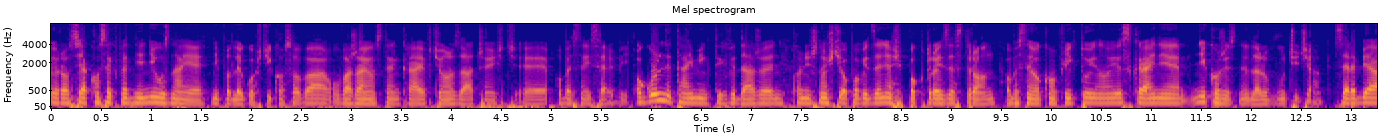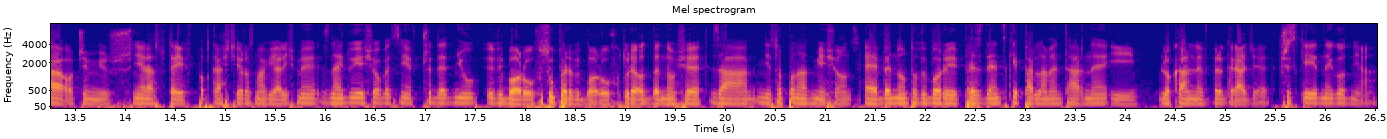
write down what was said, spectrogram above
Rosja konsekwentnie nie uznaje niepodległości Kosowa, uważając ten kraj wciąż za część obecnej Serbii. Ogólny timing tych wydarzeń, konieczności opowiedzenia się po której ze stron obecnego konfliktu no, jest skrajnie niekorzystny dla Vucicia. Serbia, o czym już nieraz tutaj w podcaście rozmawialiśmy, znajduje się obecnie w przededniu wyborów, super wyborów, które odbędą się za nieco ponad miesiąc. E, będą to wybory prezydenckie, parlamentarne i lokalne w Belgradzie, wszystkie jednego dnia.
